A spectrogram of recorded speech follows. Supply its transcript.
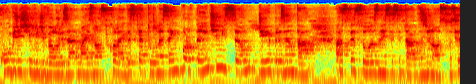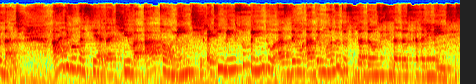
com o objetivo de valorizar mais nossos colegas que atuam nessa importante missão de representar as pessoas necessitadas de nossa sociedade. A advocacia dativa atualmente é quem vem suprindo de, a demanda dos cidadãos e cidadãs catarinenses,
